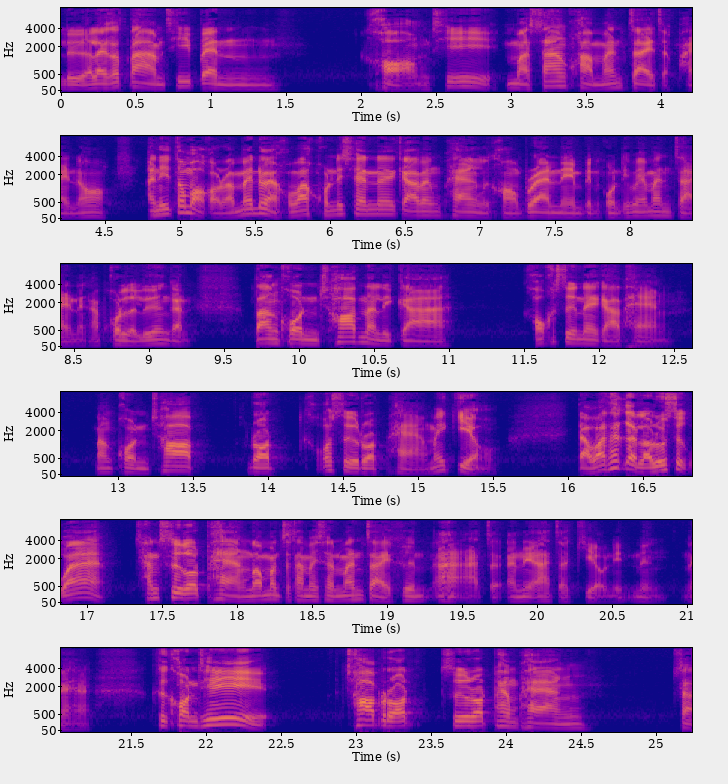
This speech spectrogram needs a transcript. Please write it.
หรืออะไรก็ตามที่เป็น ของที่มาสร้างความมั่นใจจากภายนอก อันนี้ต้องบอกก่อนว่าไม่ได้หมายความว่าคนที่ใช้นาฬิกาแพงๆหรือของแบรนด์เนมเป็นคนที่ไม่มั่นใจนะครับ คนละเรื่องกัน บางคนชอบนาฬิกาเขาก็ซื้อนาฬิกาแพง บางคนชอบรถเขาก็ซื้อรถแพงไม่เกี่ยว แต่ว่าถ้าเกิดเรารู้สึกว่าฉันซื้อรถแพงแล้วมันจะทำให้ฉันมั่นใจขึ้นอ่าอาจจะอันนี้อาจจะเกี่ยวนิดนึงนะฮะคือคนที่ชอบรถซื้อรถแพงๆสะ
